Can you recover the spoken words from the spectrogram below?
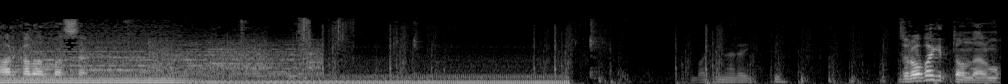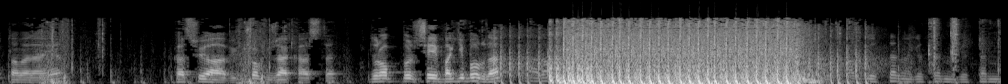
Arkalanmazsak. Nereye gitti. Drop'a gitti onlar muhtemelen ya. Kasıyor abi. Çok güzel kastı. Drop bu şey buggy burada. Adam. Abi gösterme gösterme gösterme.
